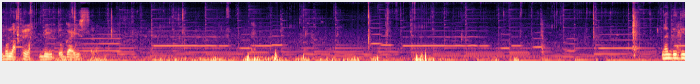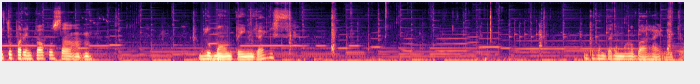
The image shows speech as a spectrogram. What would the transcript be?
bulaklak dito guys. Nandito pa rin pa ako sa Blue Mountain guys. Ang gaganda ng mga bahay dito.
